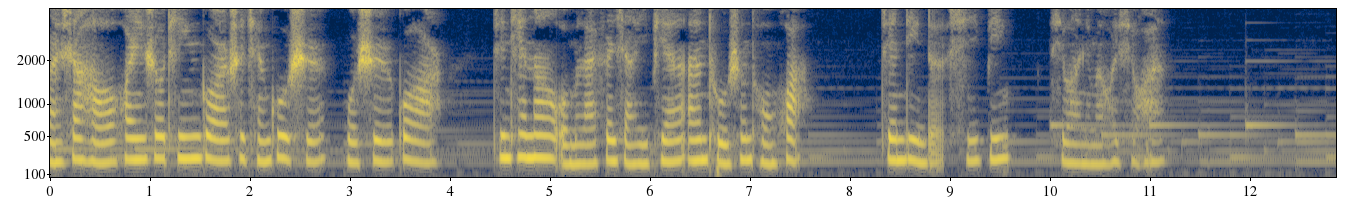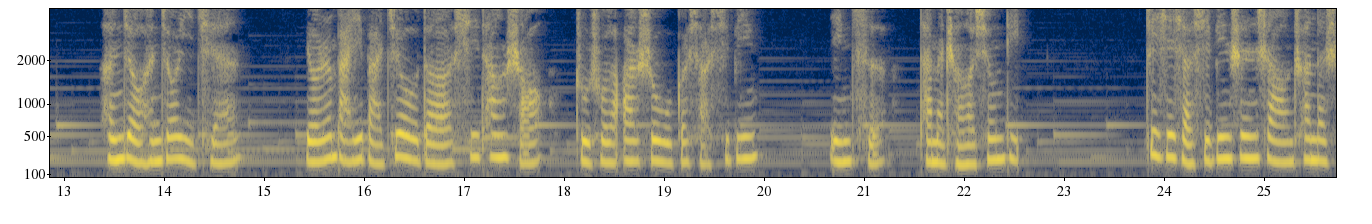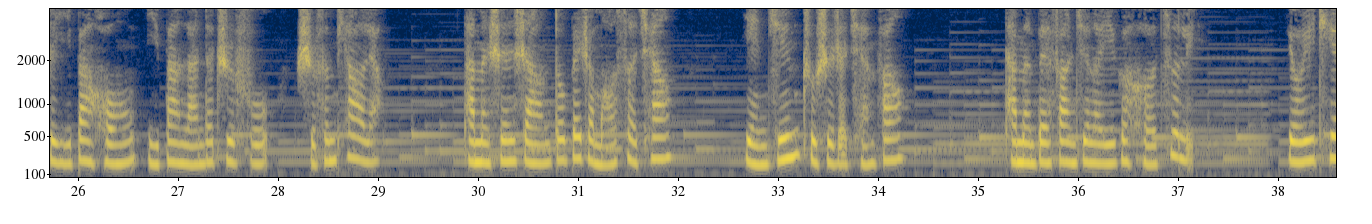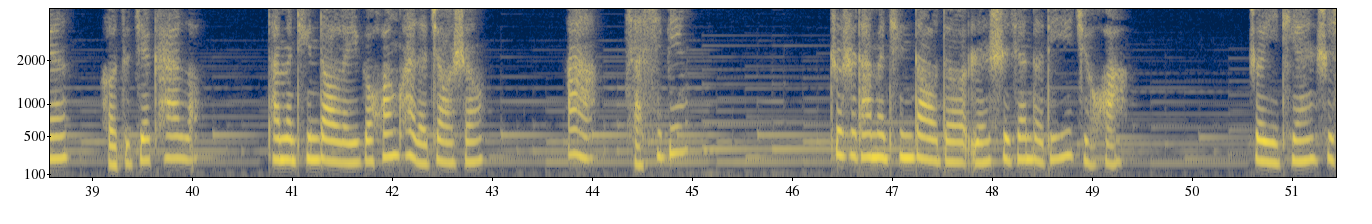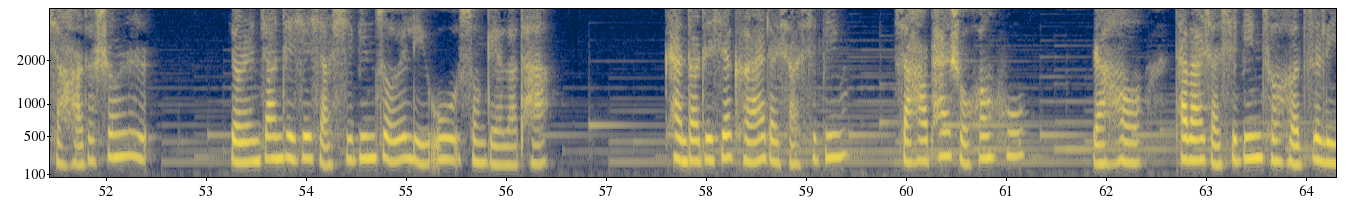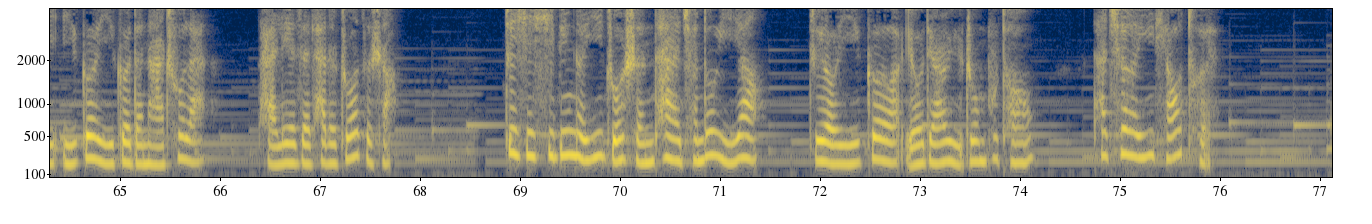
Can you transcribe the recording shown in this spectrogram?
晚上好，欢迎收听过儿睡前故事，我是过儿。今天呢，我们来分享一篇安徒生童话《坚定的锡兵》，希望你们会喜欢。很久很久以前，有人把一把旧的锡汤勺铸出了二十五个小锡兵，因此他们成了兄弟。这些小锡兵身上穿的是一半红一半蓝的制服，十分漂亮。他们身上都背着毛瑟枪，眼睛注视着前方。他们被放进了一个盒子里。有一天，盒子揭开了，他们听到了一个欢快的叫声：“啊，小锡兵！”这是他们听到的人世间的第一句话。这一天是小孩的生日。有人将这些小锡兵作为礼物送给了他。看到这些可爱的小锡兵，小孩拍手欢呼。然后他把小锡兵从盒子里一个一个地拿出来，排列在他的桌子上。这些锡兵的衣着神态全都一样，只有一个有点与众不同，他缺了一条腿。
